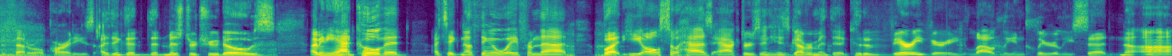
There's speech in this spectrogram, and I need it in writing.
the federal parties. I think that, that Mr. Trudeau's, I mean, he had COVID. I take nothing away from that, but he also has actors in his government that could have very, very loudly and clearly said, nah,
